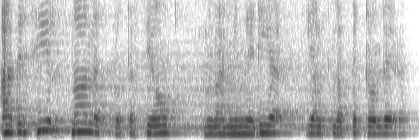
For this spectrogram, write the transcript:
a decir no a la explotación, la minería y a la petrolera.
